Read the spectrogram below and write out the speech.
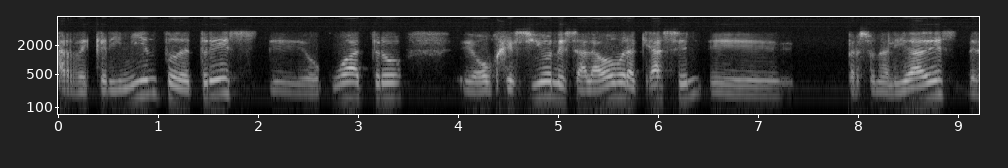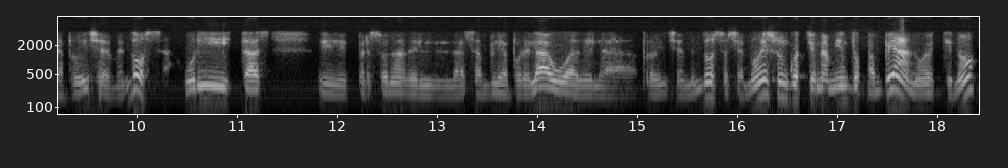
a requerimiento de tres eh, o cuatro objeciones a la obra que hacen personalidades de la provincia de Mendoza, juristas, eh, personas de la Asamblea por el Agua de la provincia de Mendoza. O sea, no es un cuestionamiento pampeano este, ¿no?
